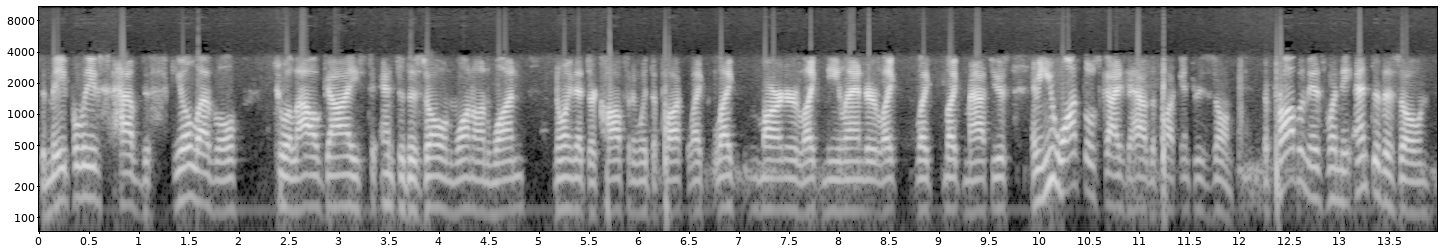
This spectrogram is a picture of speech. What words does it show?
The Maple Leafs have the skill level to allow guys to enter the zone one on one, knowing that they're confident with the puck, like like Marner, like Nylander, like like like Matthews. I mean, you want those guys to have the puck enter the zone. The problem is when they enter the zone,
